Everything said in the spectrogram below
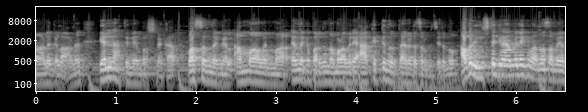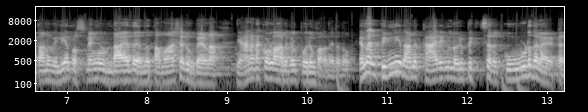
ആളുകളാണ് എല്ലാത്തിന്റെയും പ്രശ്നക്കാർ. വസന്തങ്ങൾ അമ്മാവന്മാർ എന്നൊക്കെ പറഞ്ഞ് നമ്മൾ അവരെ അകറ്റി നിർത്താനായിട്ട് ശ്രമിച്ചിരുന്നു. അവർ ഇൻസ്റ്റഗ്രാമിലേക്ക് വന്ന സമയത്താണ് വലിയ പ്രശ്നങ്ങൾ ഉണ്ടായത് എന്ന് തമാശ രൂപേണ ഞാനടക്കമുള്ള ആളുകൾ പോലും പറഞ്ഞിരുന്നു. എന്നാൽ പിന്നീടാണ് കാര്യങ്ങളുടെ ഒരു പിക്ചർ കൂടുതലായിട്ട്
